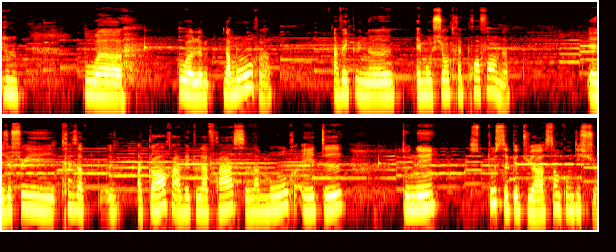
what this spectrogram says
pour, euh, pour l'amour avec une émotion très profonde. Et je suis très d'accord avec la phrase l'amour est de donner tout ce que tu as sans condition.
